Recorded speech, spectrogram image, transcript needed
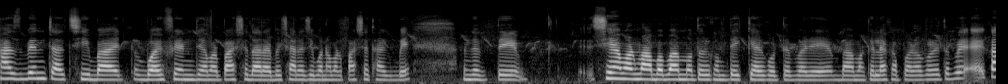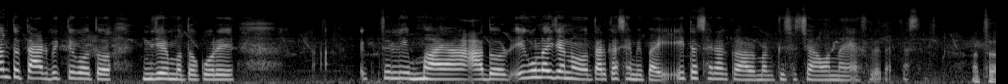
হাজব্যান্ড চাচ্ছি বা একটা বয়ফ্রেন্ড যে আমার পাশে দাঁড়াবে সারা জীবন আমার পাশে থাকবে। যাতে সে আমার মা বাবার মতো এরকম টেক কেয়ার করতে পারে বা আমাকে লেখাপড়া করতে পারে। একান্ত তার ব্যক্তিগত নিজের মতো করে অ্যাকচুয়ালি মায়া আদর এগুলাই যেন তার কাছে আমি পাই। এটা ছাড়া আর আমার কিছু চাওয়ার নাই আসলে তার কাছে। আচ্ছা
